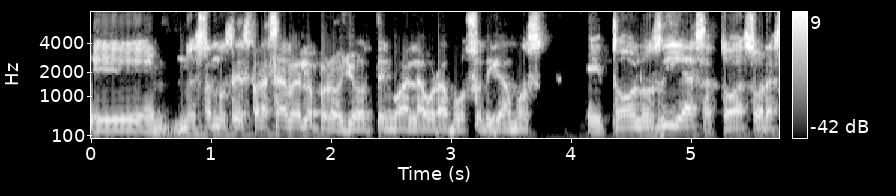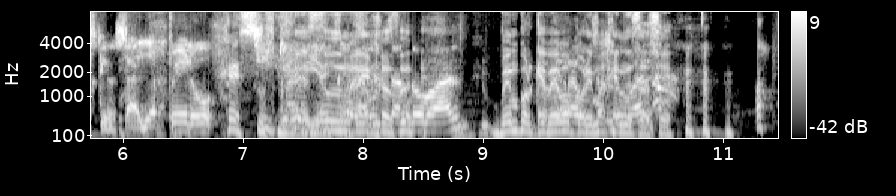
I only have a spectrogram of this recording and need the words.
Eh, no están ustedes para saberlo, pero yo tengo a Laura Bozo, digamos, eh, todos los días, a todas horas que ensaya, pero Jesús, sí Jesús María Sandoval, Ven porque veo por imágenes Sandoval, así.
